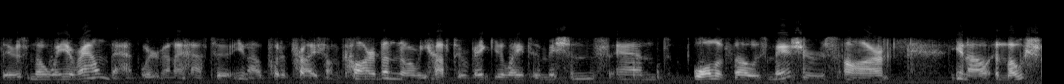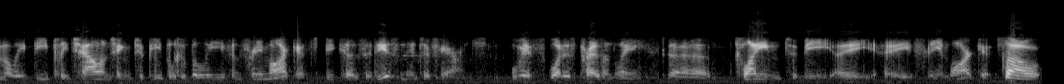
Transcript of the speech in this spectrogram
There's no way around that. We're going to have to, you know, put a price on carbon or we have to regulate emissions. And all of those measures are you know, emotionally deeply challenging to people who believe in free markets because it is an interference with what is presently uh, claimed to be a, a free market. So,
